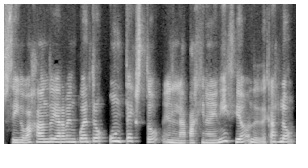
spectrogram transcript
Sigo bajando y ahora me encuentro un texto en la página de inicio de Decathlon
